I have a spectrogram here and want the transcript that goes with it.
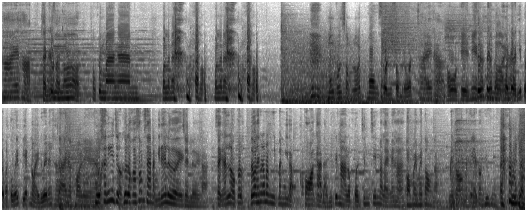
ใช่ค่ะจากนั้นฟ้าก็ ขอบคุณมางานมรณะมรณะ มงคลสมรสมงคลสมรสใช่ค่ะโอเคนี่คซึ่งรับเป็นรียบมงร้อยคลเดียวที่เปิดประตูให้เปียกหน่อยด้วยนะคะใช่ครับพอแล้วคือคันนี้จริงๆคือเราก็ซ่อมแซมแบบนี้ได้เลยเสร็จเลยค่ะจากนั้นเราก็แล้วอะไรที่มันมีมันมีแบบฟองอากาศแบบนี้ขึ้นมาเราควรจิ้มจิ้มๆอะไรไหมคะอ๋อไม่ไม่ต้องครับไม่ต้องหมายถึงไม่ต้องยุ่งไม่ใช่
